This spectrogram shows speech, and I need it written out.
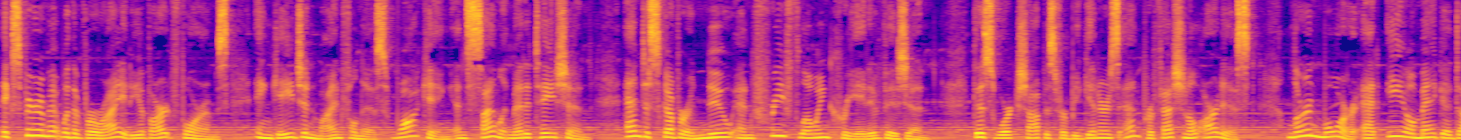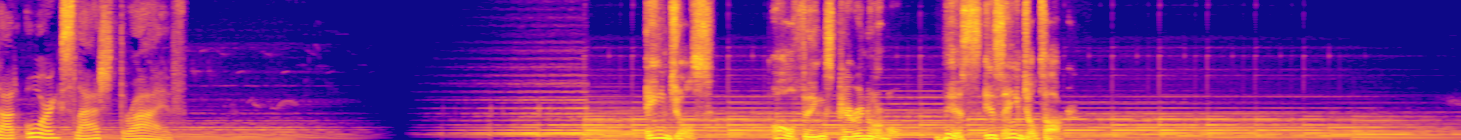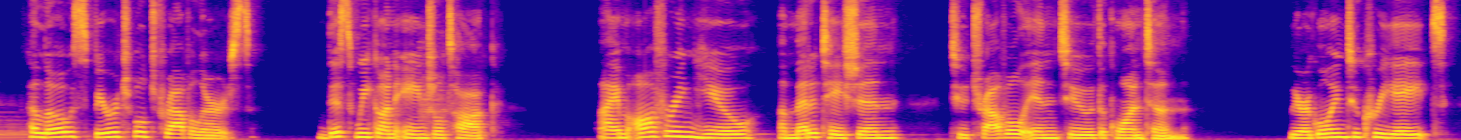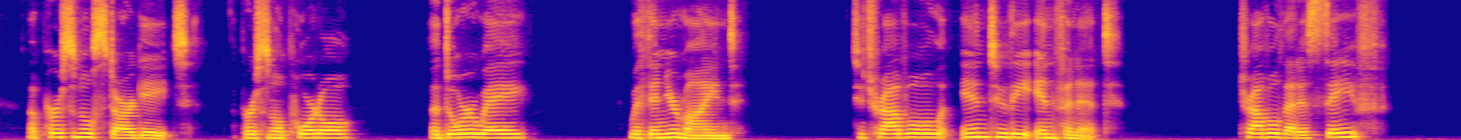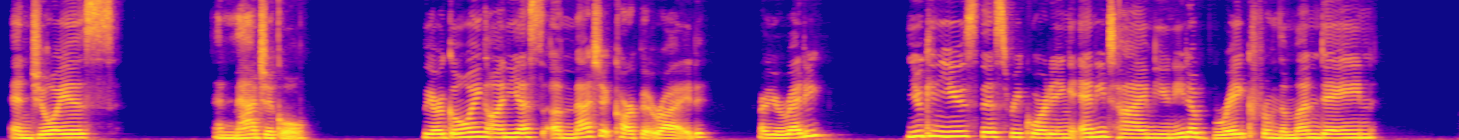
Experiment with a variety of art forms, engage in mindfulness, walking, and silent meditation, and discover a new and free flowing creative vision. This workshop is for beginners and professional artists. Learn more at eomega.org/slash thrive. Angels. All things paranormal. This is Angel Talk. Hello, spiritual travelers. This week on Angel Talk, I am offering you a meditation to travel into the quantum. We are going to create a personal stargate, a personal portal, a doorway within your mind to travel into the infinite. Travel that is safe and joyous and magical. We are going on, yes, a magic carpet ride. Are you ready? You can use this recording anytime you need a break from the mundane,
